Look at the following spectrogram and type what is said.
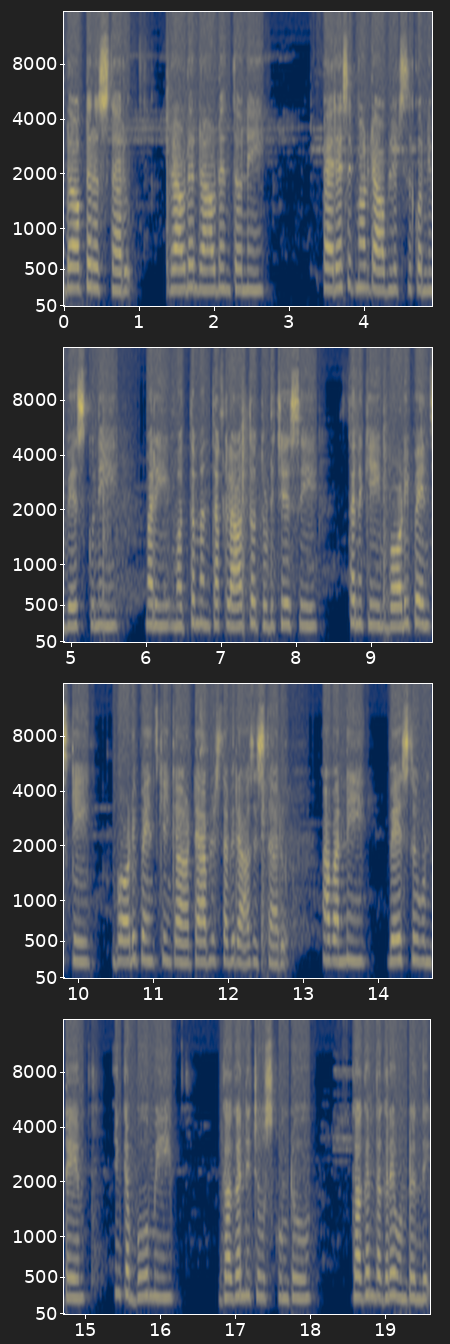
డాక్టర్ వస్తారు. రావడం రావడంతోనే పారాసిటమాల్ టాబ్లెట్స్ కొన్ని వేసుకుని మరి మొత్తం అంతా క్లాత్తో తుడిచేసి తనకి బాడీ పెయిన్స్కి బాడీ పెయిన్స్కి ఇంకా టాబ్లెట్స్ అవి రాసిస్తారు. అవన్నీ వేస్తూ ఉంటే ఇంకా భూమి గగన్ని చూసుకుంటూ గగన్ దగ్గరే ఉంటుంది.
